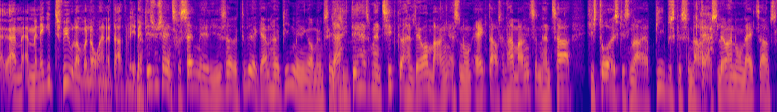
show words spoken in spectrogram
er, er man ikke i tvivl om, hvornår han er Darth Vader. Men det synes jeg er interessant med Izzard, og det vil jeg gerne høre din mening om, MC. Ja. Fordi det her, som han tit gør, han laver mange af sådan nogle act-outs. Han har mange sådan, han tager historiske scenarier, bibelske scenarier, ja. Og så laver han nogle act-outs.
